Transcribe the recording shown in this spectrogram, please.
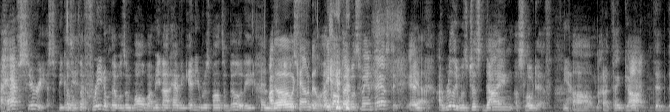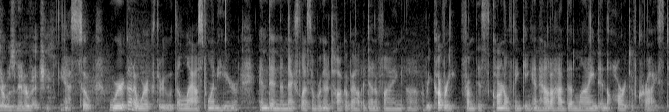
half serious because yeah. of the freedom that was involved by me not having any responsibility and I no was, accountability. I thought that was fantastic, and yeah. I really was just dying a slow death. Yeah. Um, and thank God that there was an intervention. Yes. So we're going to work through the last one here, and then the next lesson, we're going to talk about identifying uh, recovery from this carnal thinking and how to have the mind and the heart of Christ.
